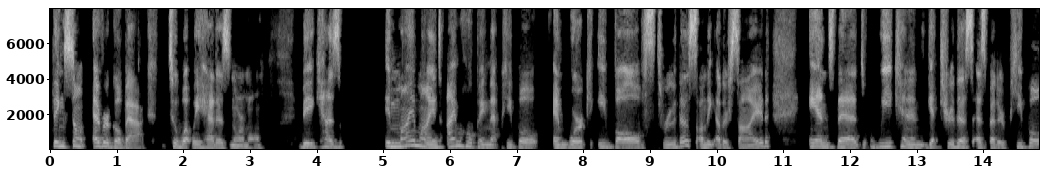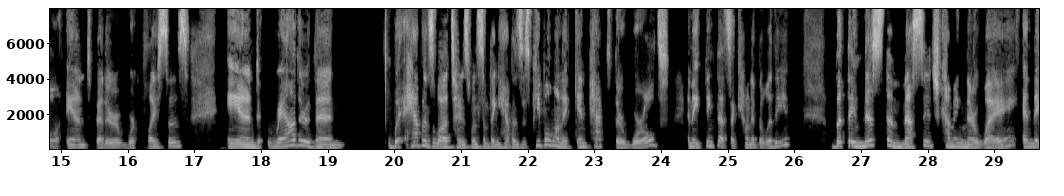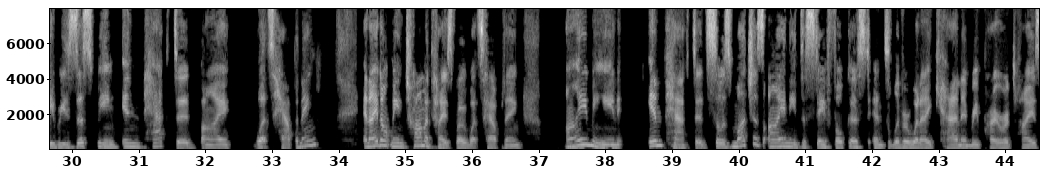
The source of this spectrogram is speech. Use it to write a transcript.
things don't ever go back to what we had as normal. Because in my mind, I'm hoping that people and work evolves through this on the other side and that we can get through this as better people and better workplaces. And rather than what happens a lot of times when something happens is people want to impact their world and they think that's accountability but they miss the message coming their way and they resist being impacted by what's happening and i don't mean traumatized by what's happening. Mm-hmm. i mean impacted. So, as much as I need to stay focused and deliver what I can and reprioritize,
